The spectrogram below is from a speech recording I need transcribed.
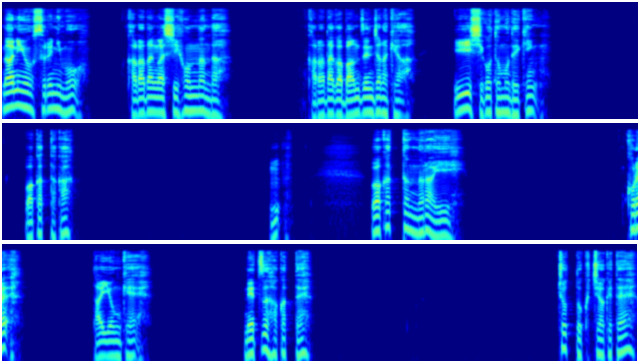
何をするにも、体が資本なんだ。体が万全じゃなきゃ、いい仕事もできん。わかったか？んわかったんならいい。これ、体温計。熱測って。ちょっと口開けて。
